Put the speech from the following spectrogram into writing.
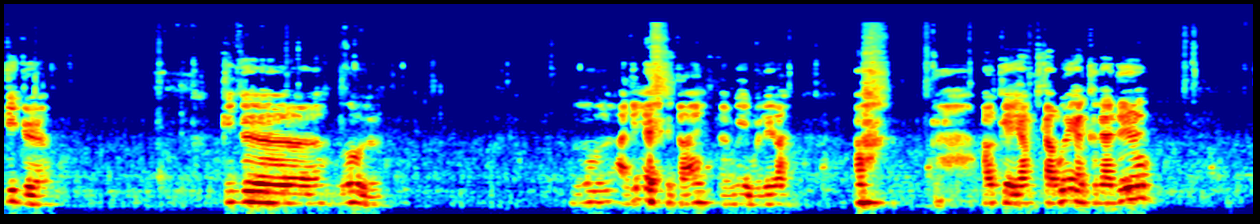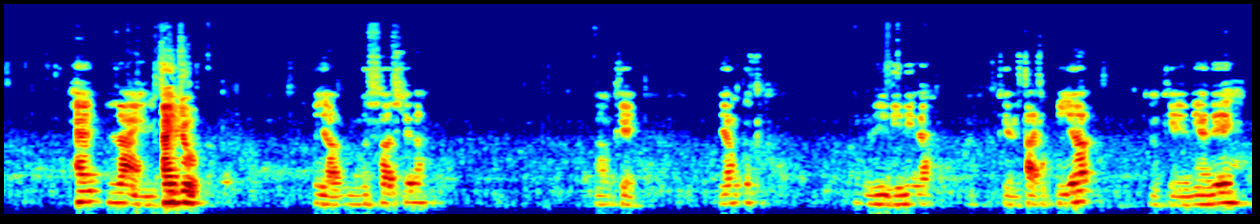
tiga. Tiga rule. Rule, ada S kita eh. Tapi boleh lah. Okey, yang pertama yang kena ada headline, tajuk. Ya, besar sikit lah. Okey. Yang tu, ni, ni, ni lah. Okey, letak tepi ya. Okey, ni ada.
